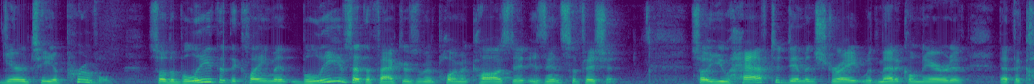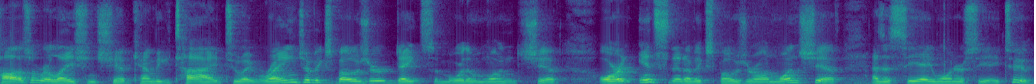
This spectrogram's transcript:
guarantee approval. So the belief that the claimant believes that the factors of employment caused it is insufficient. So you have to demonstrate with medical narrative that the causal relationship can be tied to a range of exposure, dates of more than one shift, or an incident of exposure on one shift as a CA1 or CA2.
